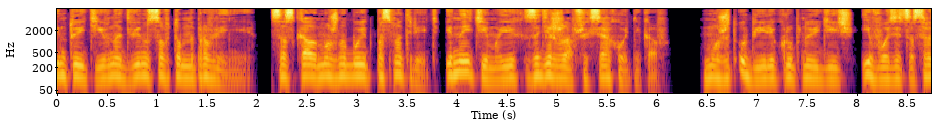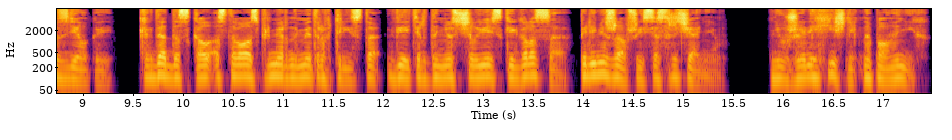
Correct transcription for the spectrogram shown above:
Интуитивно двинулся в том направлении. Со скал можно будет посмотреть и найти моих задержавшихся охотников. Может, убили крупную дичь и возятся с разделкой. Когда до скал оставалось примерно метров триста, ветер донес человеческие голоса, перемежавшиеся с рычанием. Неужели хищник напал на них?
